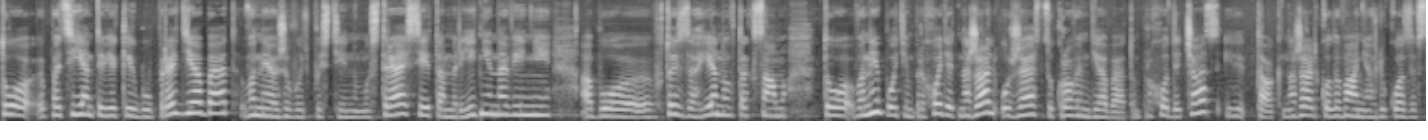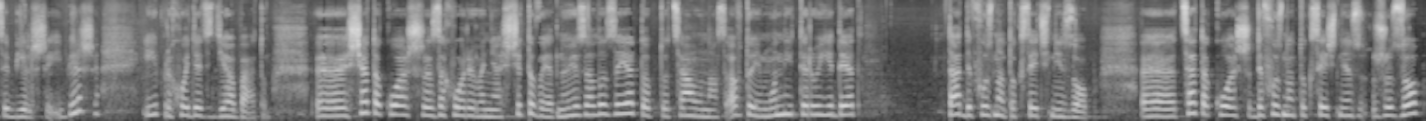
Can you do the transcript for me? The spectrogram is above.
то пацієнти, в яких був преддіабет, вони живуть в постійному стресі, там рідні на війні, або е, хтось загинув так само, то вони потім приходять, на жаль, уже з цукровим діабетом. Проходить час, і так, на жаль, коливання глюкози все більше і більше, і приходять з діабетом. Е, ще також захворювання щитовидної залози, тобто це у нас автоімунний тироїдит. Та дифузно-токсичний зоб. Е, Це також дифузно-токсичний зоб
